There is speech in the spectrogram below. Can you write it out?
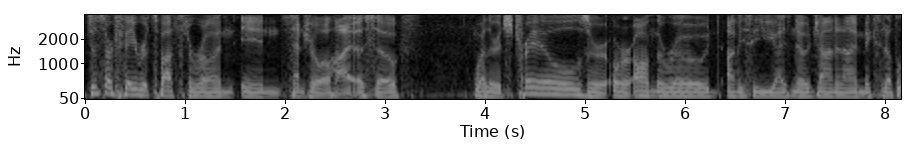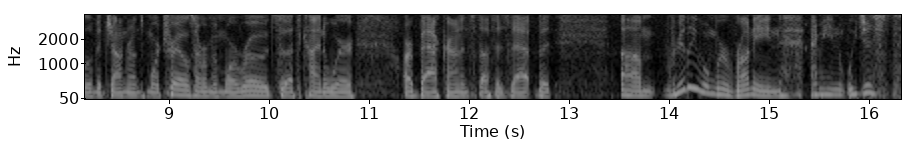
just our favorite spots to run in Central Ohio. So whether it's trails or, or on the road, obviously you guys know John and I mix it up a little bit. John runs more trails, I run more roads, so that's kind of where our background and stuff is that. But um, really, when we're running, I mean, we just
